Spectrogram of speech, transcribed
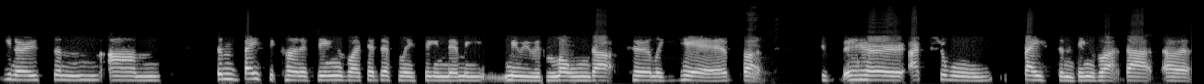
you know, some um, some basic kind of things. Like I definitely see Mimi, Mimi with long, dark, curly hair, but. Yeah her actual face and things like that are,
